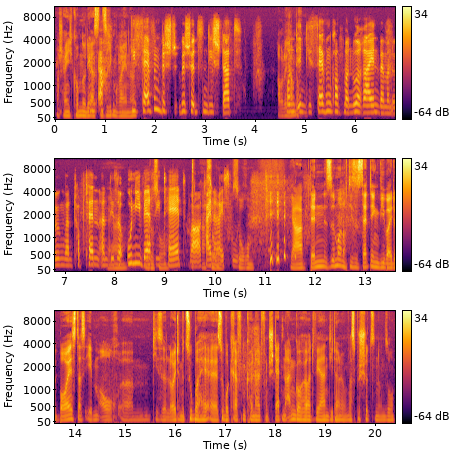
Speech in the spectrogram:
Wahrscheinlich kommen nur die ersten Ach, sieben rein. Ne? Die Seven beschützen die Stadt. Und in die Seven kommt man nur rein, wenn man irgendwann Top Ten an ja, dieser Universität so. war, keine so, Highschool. So rum. ja, denn es ist immer noch dieses Setting wie bei The Boys, dass eben auch ähm, diese Leute mit Super, äh, Superkräften können halt von Städten angehört werden, die dann irgendwas beschützen und so.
